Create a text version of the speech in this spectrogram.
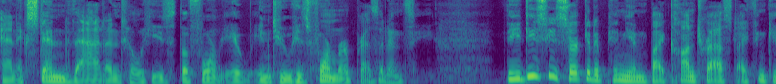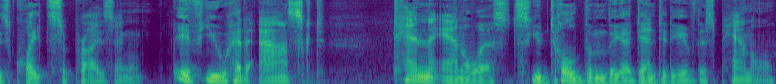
and extend that until he's the form into his former presidency. The DC Circuit opinion, by contrast, I think is quite surprising. If you had asked 10 analysts, you'd told them the identity of this panel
